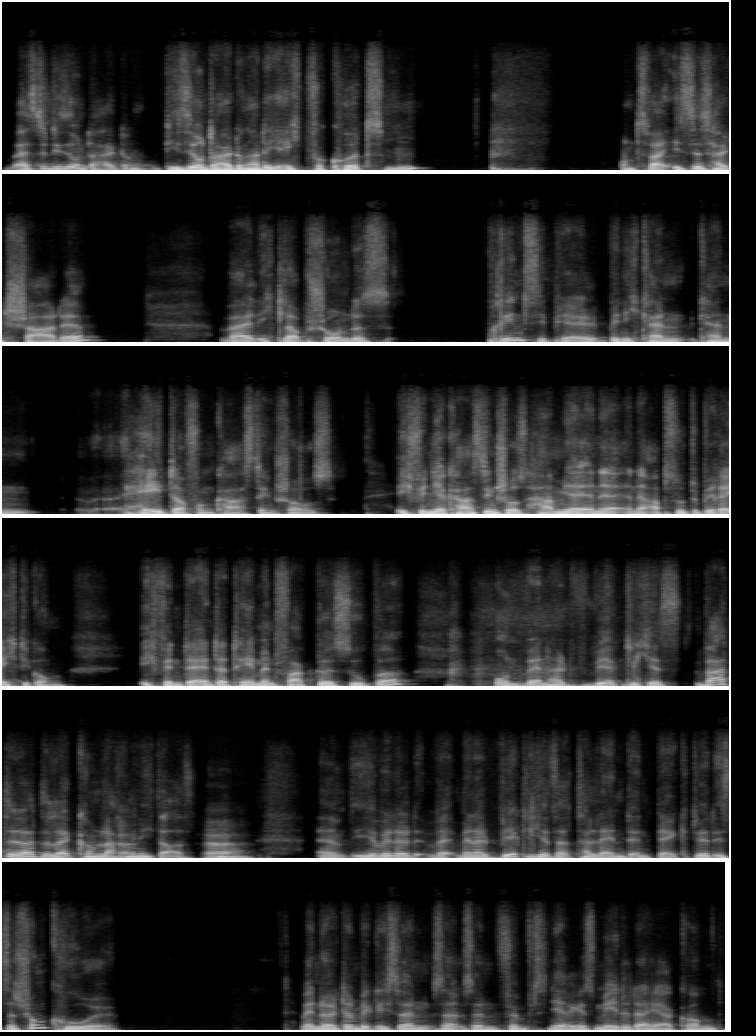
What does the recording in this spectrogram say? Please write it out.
Weißt du, diese Unterhaltung, diese Unterhaltung hatte ich echt vor kurzem. Und zwar ist es halt schade, weil ich glaube schon, dass prinzipiell bin ich kein, kein Hater von Castingshows. Ich finde ja, Castingshows haben ja eine, eine absolute Berechtigung. Ich finde, der Entertainment-Faktor ist super. Und wenn halt wirkliches, warte, warte, komm, lach Ja. mich nicht aus. Ja, Ähm, hier wird halt, wenn halt wirkliches Talent entdeckt wird, ist das schon cool. Wenn du halt dann wirklich so ein, so ein 15-jähriges Mädel daherkommt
